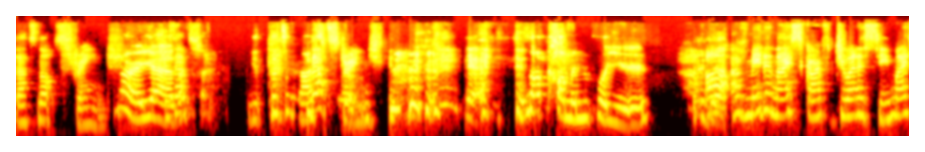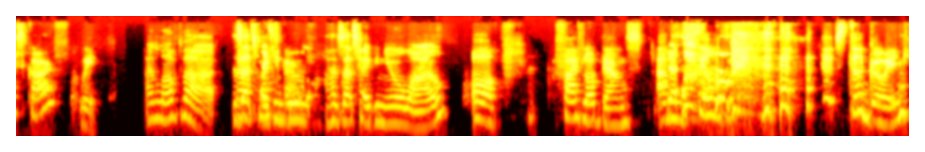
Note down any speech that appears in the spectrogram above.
that's not strange. No, yeah, that's that's nice that's strange. yeah. It's not common for you. Oh, I've made a nice scarf. Do you want to see my scarf? Wait. I love that. Has That's that taken you? Has that taken you a while? Oh, five lockdowns. I'm Yeah. still still going.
